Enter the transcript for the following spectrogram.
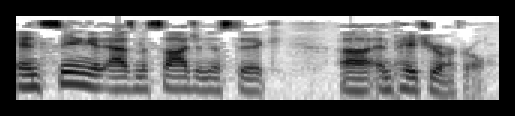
and seeing it as misogynistic uh, and patriarchal.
